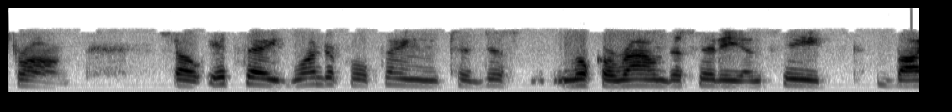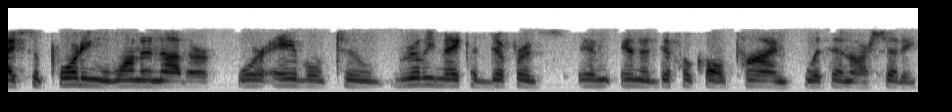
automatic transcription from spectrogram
strong. So it's a wonderful thing to just look around the city and see by supporting one another, we're able to really make a difference in, in a difficult time within our city.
